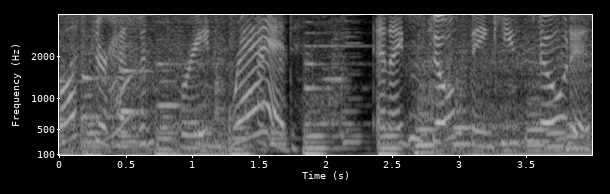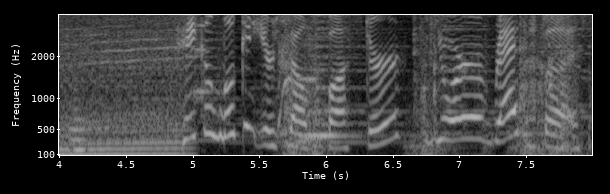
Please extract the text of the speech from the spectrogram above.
Buster has been sprayed red. And I don't think he's noticed. Take a look at yourself, Buster. You're a red bus.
